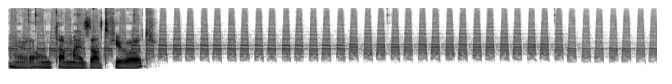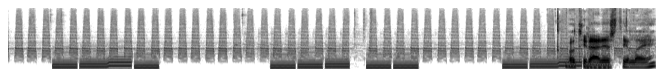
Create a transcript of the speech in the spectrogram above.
Agora um está mais alto que o outro. Vou tirar este delay.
